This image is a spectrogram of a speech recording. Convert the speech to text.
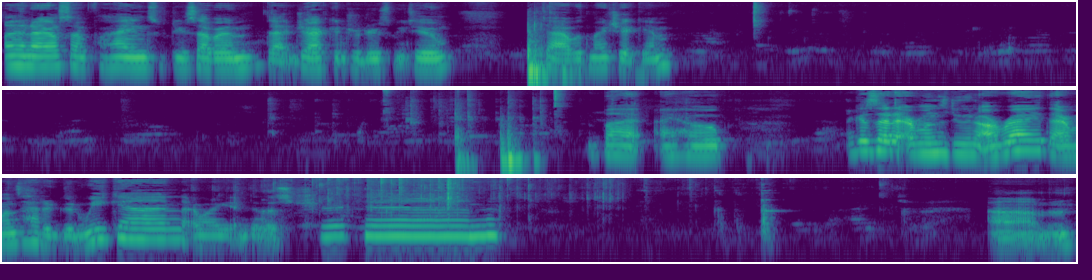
And I also have Heinz 57 that Jack introduced me to have with my chicken. But I hope, like I said, everyone's doing alright, that everyone's had a good weekend. I want to get into this chicken. Um,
